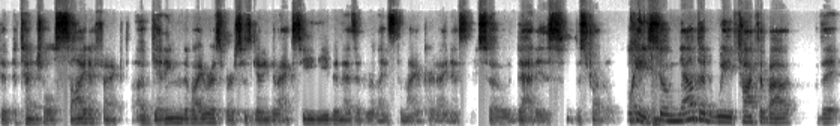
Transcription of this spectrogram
the potential side effect of getting the virus versus getting the vaccine, even as it relates to myocarditis. So that is the struggle. Okay, so now that we've talked about the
